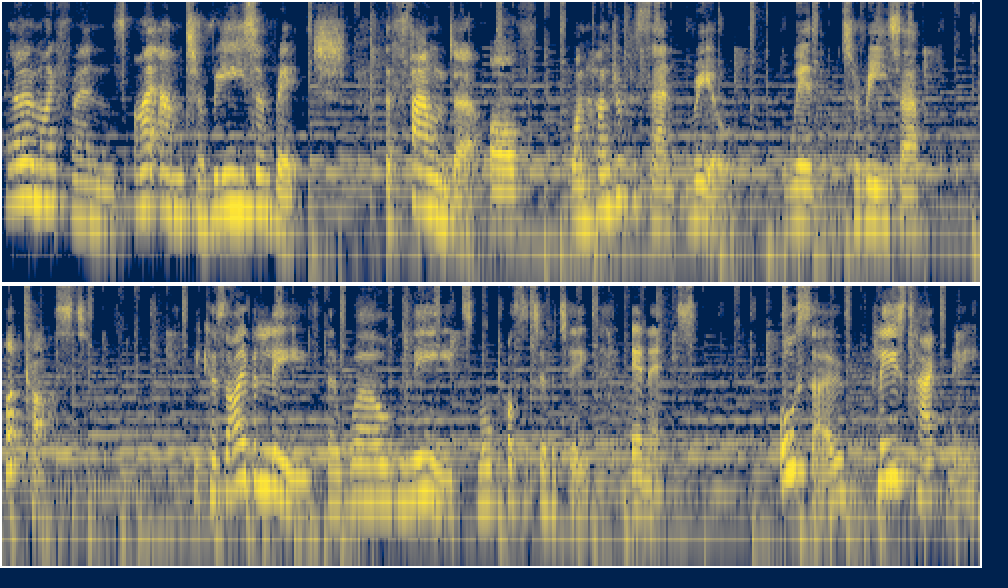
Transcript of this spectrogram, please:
Hello, my friends. I am Teresa Rich, the founder of 100% Real with Teresa podcast. Because I believe the world needs more positivity in it. Also, please tag me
